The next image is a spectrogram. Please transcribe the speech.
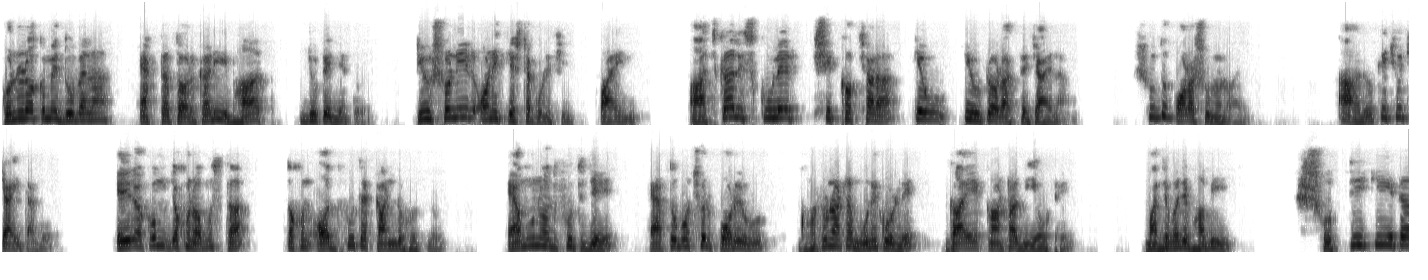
কোনো রকমে দুবেলা একটা তরকারি, ভাত, জুটে যেত। টিউশনির অনেক চেষ্টা করেছি, পাইনি। আজকাল স্কুলের শিক্ষক ছাড়া কেউ টিউটর রাখতে চায় না। শুধু পড়াশুনো নয়, আরও কিছু চাই তাদের। এই রকম যখন অবস্থা, তখন অদ্ভুত এক কাণ্ড ঘটল। এমন অদ্ভুত যে, এত বছর পরেও ঘটনাটা মনে করলে গায়ে কাঁটা দিয়ে ওঠে। মাঝে মাঝে ভাবি সত্যি কি এটা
